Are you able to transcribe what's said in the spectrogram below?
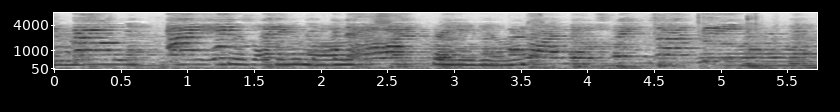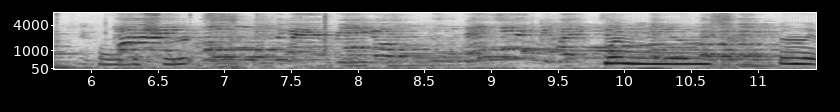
They have all the new mugs and mediums. All the shirts. more mediums, and they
